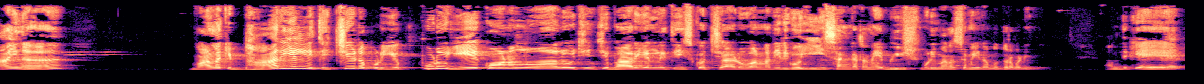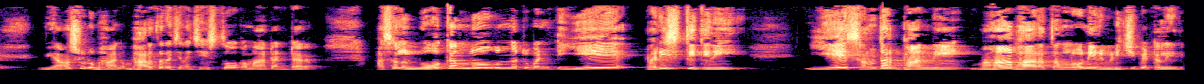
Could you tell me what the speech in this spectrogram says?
ఆయన వాళ్ళకి భార్యల్ని తెచ్చేటప్పుడు ఎప్పుడు ఏ కోణంలో ఆలోచించి భార్యల్ని తీసుకొచ్చాడు అన్నది ఇదిగో ఈ సంఘటనే భీష్ముడి మనసు మీద ముద్రపడింది. అందుకే వ్యాసుడు భా భారత రచన చేస్తూ ఒక మాట అంటారు. అసలు లోకంలో ఉన్నటువంటి ఏ పరిస్థితిని ఏ సందర్భాన్ని మహాభారతంలో నేను విడిచిపెట్టలేదు.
